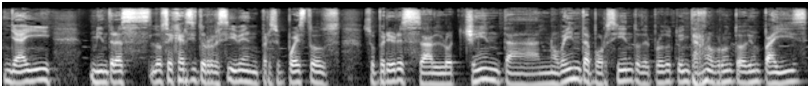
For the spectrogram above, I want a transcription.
Y ahí mientras los ejércitos reciben presupuestos superiores al 80, al 90% del Producto Interno Bruto de un país,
